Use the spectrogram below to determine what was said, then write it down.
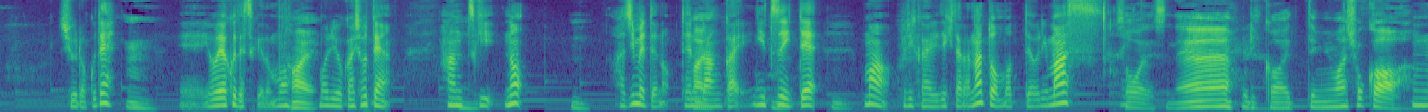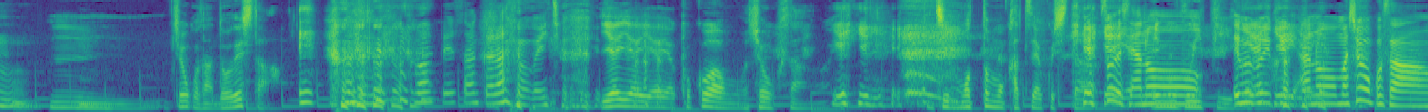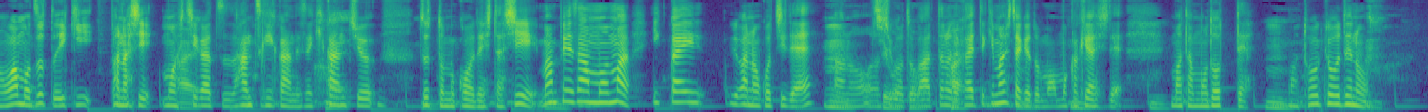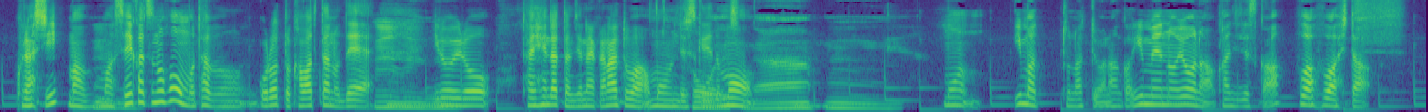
収録で、うん。えーようやくですけども、はい盛岡書店半月のうん。初めての展覧会について、うんまあ振り返りできたらなと思っております。そうですね。振り返ってみましょうかう。ん。うん。ちょうこさんどうでした？え、万平さんからの方がいいんじゃないですか？いやいやいやいや、ここはもう、しょうこさんがいやいやいや。一最も活躍したそうですね、あのー MVP MVP、やあのー、まあ、翔子さんはもうずっと行きっぱなし、もうはい7月半月間ですね、期間中、ずっと向こうでしたし、万平さんもまあ、一回、あの、こっちで、うん。あの、仕仕事事があったのではい。帰ってきましたけども、もう駆け足で、うん。また戻って、うん。まあ、東京での暮らし、まあ、まあ、うん生活の方も多分、ごろっと変わったので、いろいろ大変だったんじゃないかなとは思うんですけれども、そうですね。うん。もう、今となってはなんか夢のような感じですか？ふわふわした。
